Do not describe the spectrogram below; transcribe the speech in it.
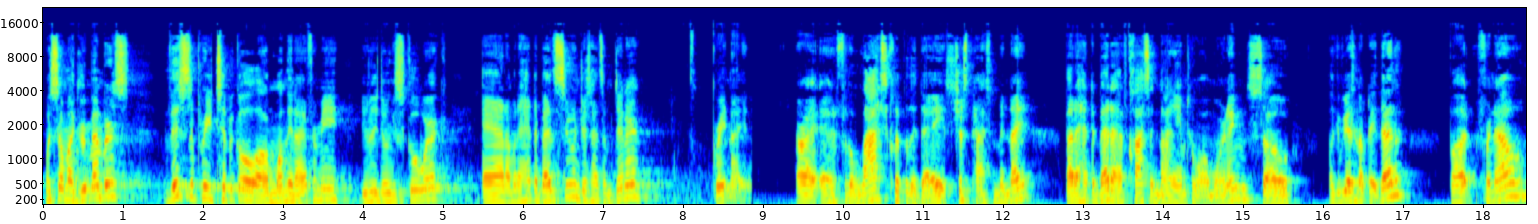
with some of my group members. This is a pretty typical uh, Monday night for me. Usually doing schoolwork, and I'm gonna head to bed soon. Just had some dinner. Great night. All right, and for the last clip of the day, it's just past midnight. About to head to bed. I have class at 9 a.m. tomorrow morning, so I'll give you guys an update then. But for now,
